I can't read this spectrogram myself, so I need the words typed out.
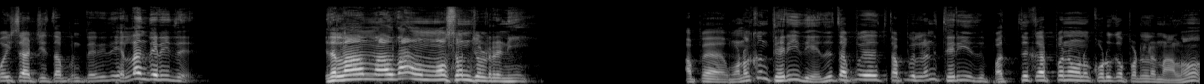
பொய் சாட்சி தப்புன்னு தெரியுது. எல்லாம் தெரியுது. இதெல்லாம் தான் அவன் மோசம்னு சொல்கிற நீ. அப்போ உனக்கும் தெரியுது எது தப்பு எது தப்பு இல்லைன்னு தெரியுது. பத்து கற்பனை உனக்கு கொடுக்கப்படலைனாலும்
